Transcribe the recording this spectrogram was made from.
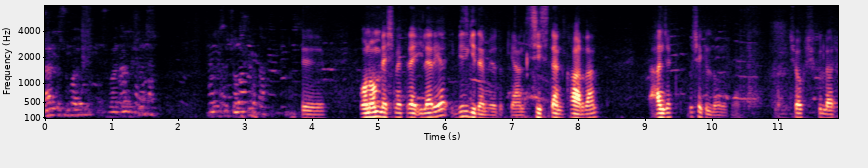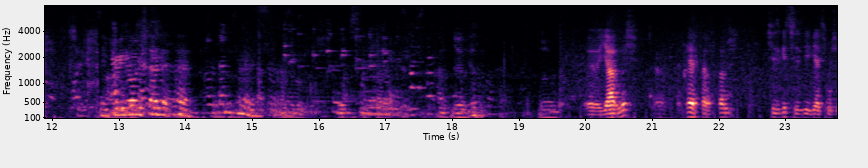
Nerede subay? Subay kardeşiniz? Neresi çalışıyor? Ee, 10-15 metre ileriye biz gidemiyorduk yani sisten, kardan. Ancak bu şekilde olur yani. Çok şükürler. Ee, yarmış. Her taraftan çizgi çizgi geçmiş.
